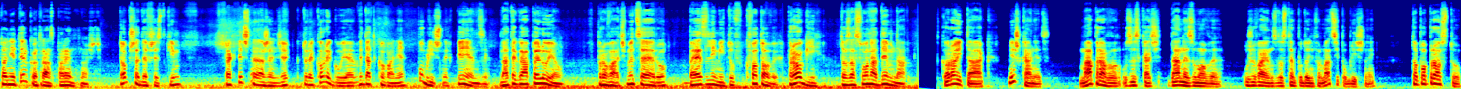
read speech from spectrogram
to nie tylko transparentność. To przede wszystkim praktyczne narzędzie, które koryguje wydatkowanie publicznych pieniędzy. Dlatego apeluję, wprowadźmy CRU bez limitów kwotowych. Progi to zasłona dymna. Skoro i tak mieszkaniec ma prawo uzyskać dane z umowy używając dostępu do informacji publicznej, to po prostu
